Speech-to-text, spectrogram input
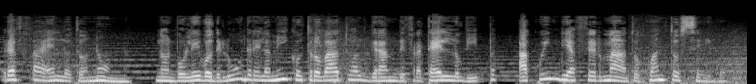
Raffaello Tonon, non volevo deludere l'amico trovato al grande fratello Vip, ha quindi affermato quanto segue.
